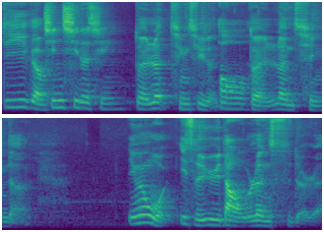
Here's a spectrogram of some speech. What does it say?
第一个。亲戚的亲。对，认亲戚的。哦。对，认亲的。因为我一直遇到我认识的人。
